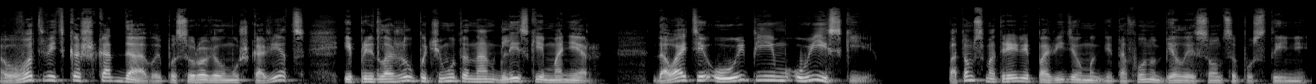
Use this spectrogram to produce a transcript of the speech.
Вот ведь кашкадавы, посуровил мушковец и предложил почему-то на английский манер. Давайте выпьем уиски. Потом смотрели по видеомагнитофону «Белое солнце пустыни»,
